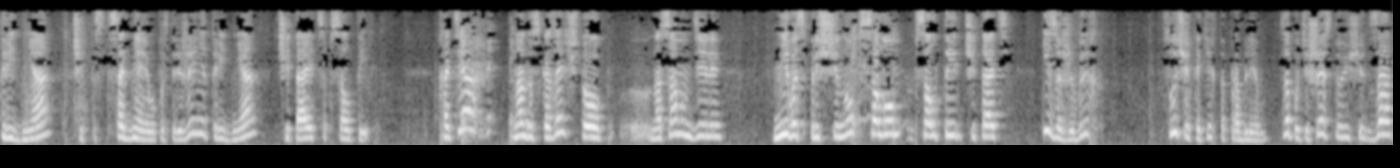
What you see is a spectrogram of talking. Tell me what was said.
три дня, со дня его пострижения, три дня читается псалтырь. Хотя, надо сказать, что э, на самом деле не воспрещено псалом, псалтырь читать и за живых, в случаях каких-то проблем, за путешествующих, за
